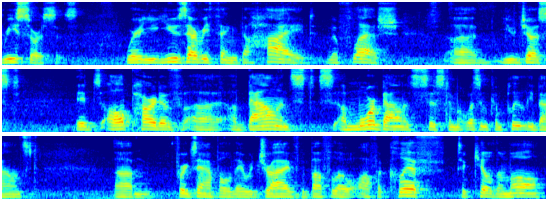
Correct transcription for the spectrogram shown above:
resources, where you use everything the hide, the flesh. Uh, you just, it's all part of uh, a balanced, a more balanced system. It wasn't completely balanced. Um, for example, they would drive the buffalo off a cliff to kill them all,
